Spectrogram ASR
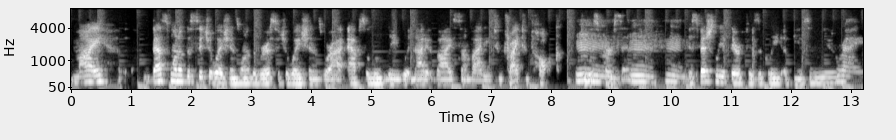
My that's one of the situations, one of the rare situations where I absolutely would not advise somebody to try to talk to mm, this person, mm-hmm. especially if they're physically abusing you. Right.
